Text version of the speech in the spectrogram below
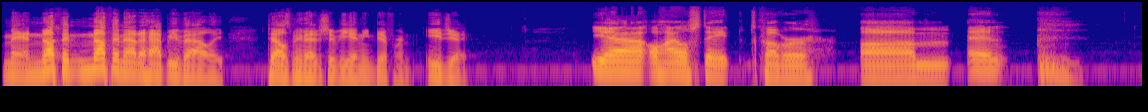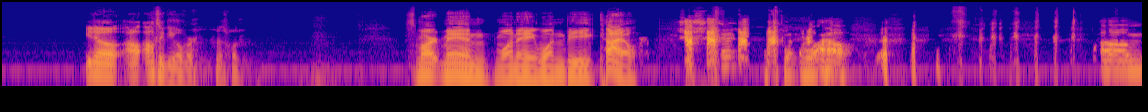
man, nothing nothing out of Happy Valley tells me that it should be any different. EJ. Yeah, Ohio State to cover. Um, and you know, I'll, I'll take the over this one. Smart man, 1A, 1B. Kyle. wow. Um,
